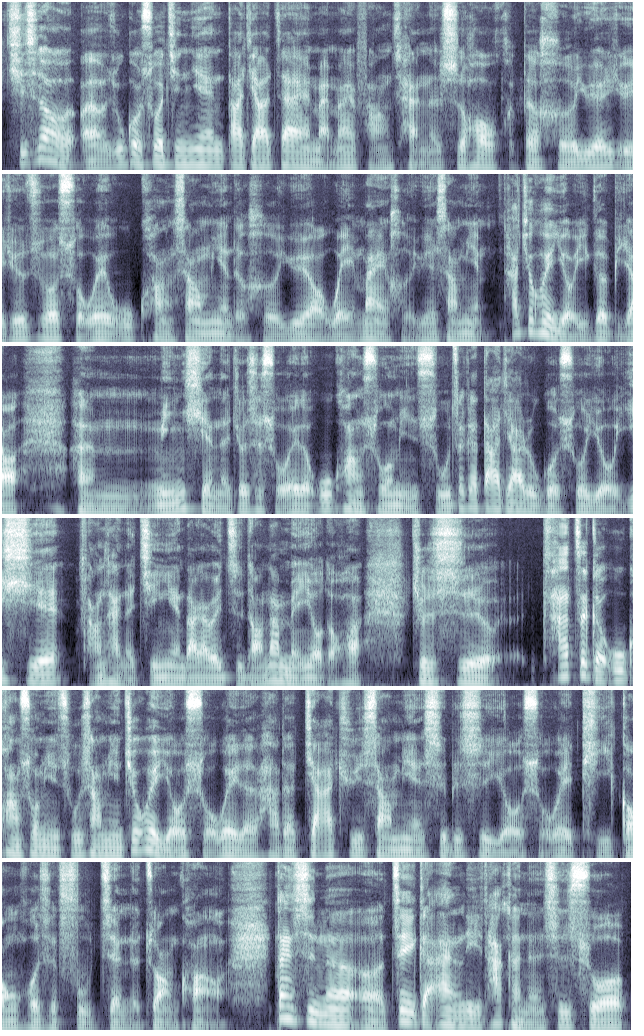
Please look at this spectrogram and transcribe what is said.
其实哦，呃，如果说今天大家在买卖房产的时候的合约，也就是说所谓屋况上面的合约哦，委卖合约上面，它就会有一个比较很明显的，就是所谓的屋况说明书。这个大家如果说有一些房产的经验，大概会知道。那没有的话，就是。它这个屋况说明书上面就会有所谓的它的家具上面是不是有所谓提供或是附赠的状况哦？但是呢，呃，这个案例它可能是说，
